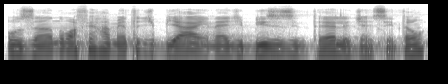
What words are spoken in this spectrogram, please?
usando uma ferramenta de BI, né, de Business Intelligence. Então,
